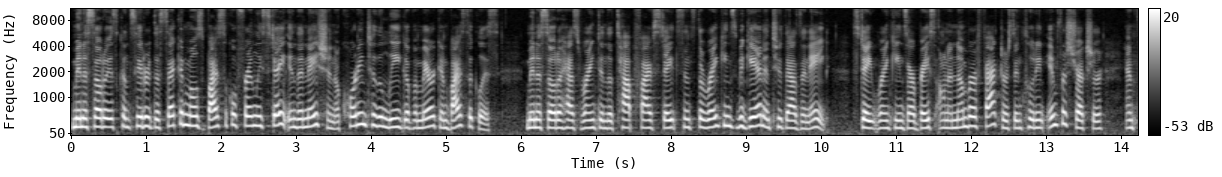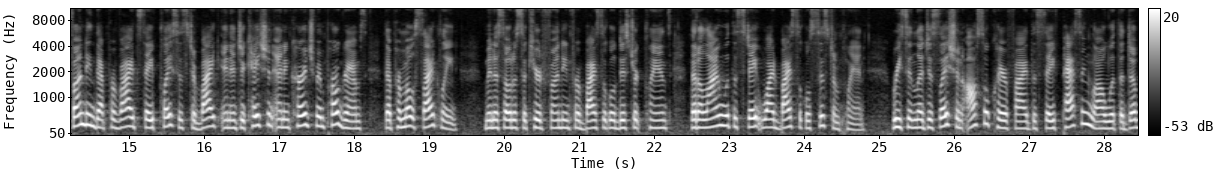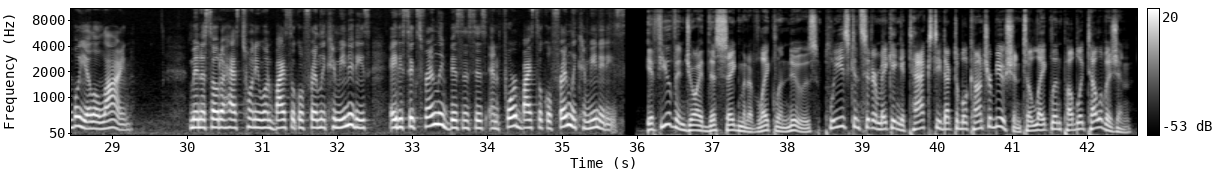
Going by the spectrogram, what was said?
Minnesota is considered the second most bicycle-friendly state in the nation, according to the League of American Bicyclists. Minnesota has ranked in the top five states since the rankings began in 2008. State rankings are based on a number of factors, including infrastructure and funding that provides safe places to bike and education and encouragement programs that promote cycling. Minnesota secured funding for bicycle district plans that align with the statewide bicycle system plan. Recent legislation also clarified the safe passing law with a double yellow line. Minnesota has 21 bicycle-friendly communities, 86 friendly businesses, and 4 bicycle-friendly communities. If you've enjoyed this segment of Lakeland News, please consider making a tax-deductible contribution to Lakeland Public Television.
